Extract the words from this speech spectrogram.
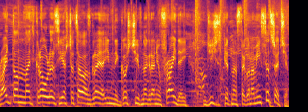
Brighton Nightcrawlers i jeszcze cała zgraja innych gości w nagraniu Friday, dziś z 15 na miejsce trzecie.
